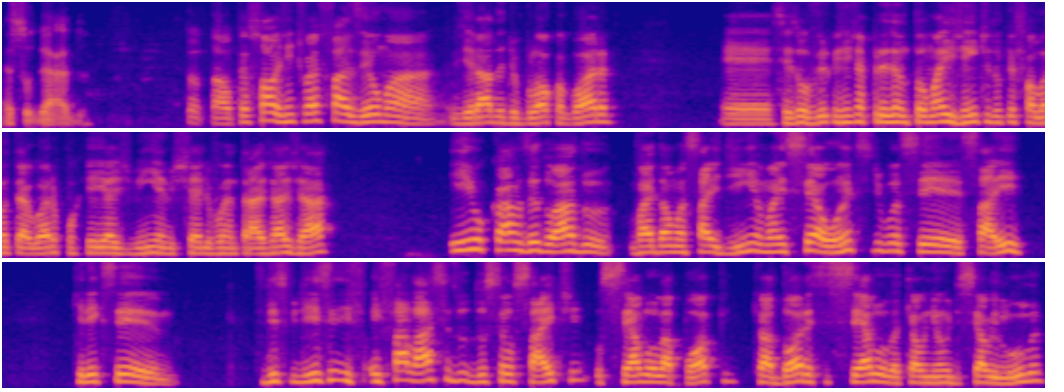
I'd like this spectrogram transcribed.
é sugado. Total. Pessoal, a gente vai fazer uma virada de bloco agora. É, vocês ouviram que a gente apresentou mais gente do que falou até agora, porque Yasmin e a Michelle vão entrar já já. E o Carlos Eduardo vai dar uma saidinha, mas Céu, antes de você sair, queria que você se despedisse e, e falasse do, do seu site, o Célula Pop, que eu adoro esse célula, que é a união de céu e Lula.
